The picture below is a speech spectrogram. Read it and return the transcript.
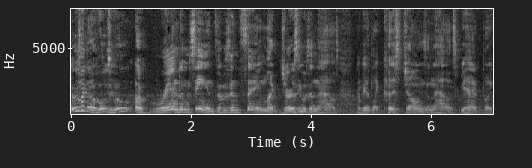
It was like a who's who of random scenes. It was insane. Like Jersey was in the house, and we had like Kush Jones in the house. We had like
